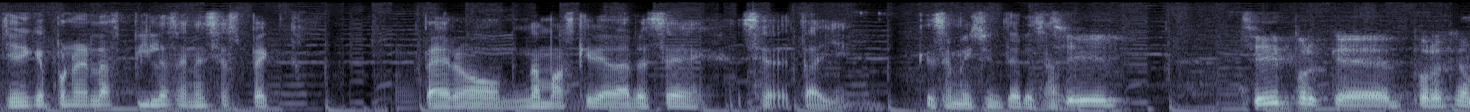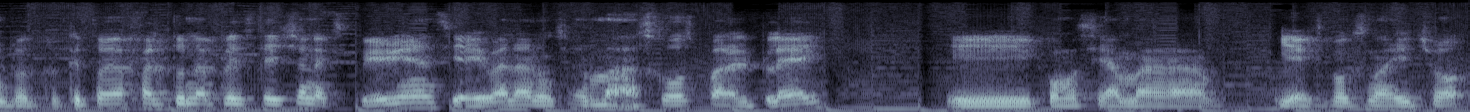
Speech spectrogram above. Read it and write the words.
tiene que poner las pilas en ese aspecto. Pero nomás quería dar ese, ese detalle que se me hizo interesante. Sí, sí, porque, por ejemplo, creo que todavía falta una PlayStation Experience y ahí van a anunciar más juegos para el Play. Y, ¿cómo se llama? Y Xbox no ha dicho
